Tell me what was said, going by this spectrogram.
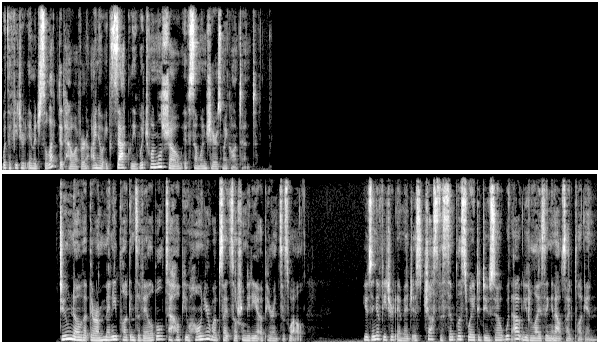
With a featured image selected, however, I know exactly which one will show if someone shares my content. Do know that there are many plugins available to help you hone your website's social media appearance as well. Using a featured image is just the simplest way to do so without utilizing an outside plugin.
